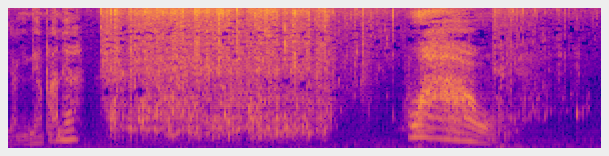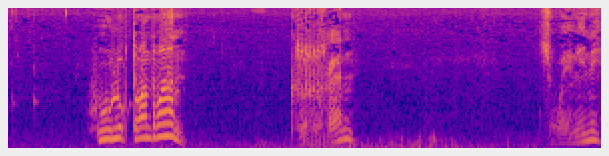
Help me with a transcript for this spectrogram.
Yang ini apaan ya? Wow. Huluk, teman-teman. Keren. Coba yang ini.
